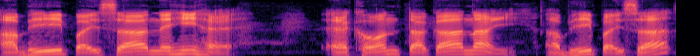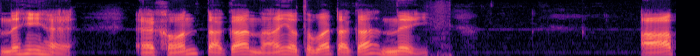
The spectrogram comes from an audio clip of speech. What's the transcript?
अभी पैसा नहीं है এখন টাকা নাই अभी पैसा नहीं है এখন টাকা নাই অথবা টাকা নেই आप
